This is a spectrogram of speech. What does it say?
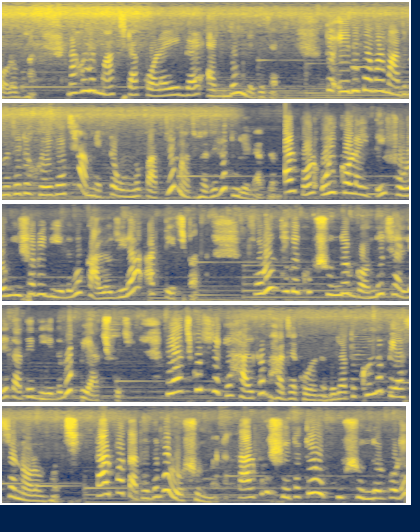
গরম হয়, না হলে মাছটা কড়াইয়ের গায়ে একদম লেগে যাবে। তো এদিকে আমার মাছ ভাজাটা হয়ে গেছে, আমি একটা অন্য পাত্রে মাছ ভাজাটা তুলে রাখলাম। তারপর ওই কড়াইতে ফোড়ন হিসাবে দিয়ে দেবো কালো জিরা আর তেজপাতা। ফোড়ন থেকে খুব সুন্দর গন্ধ ছাড়লে তাতে দিয়ে দেবো পেঁয়াজ কুচি। পেঁয়াজ কুচিটাকে হালকা ভাজা করে নেব যতক্ষণ না পেঁয়াজটা নরম হচ্ছে। তারপর তাতে দেবো রসুন বাটা। তারপর সেটাকেও খুব সুন্দর করে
